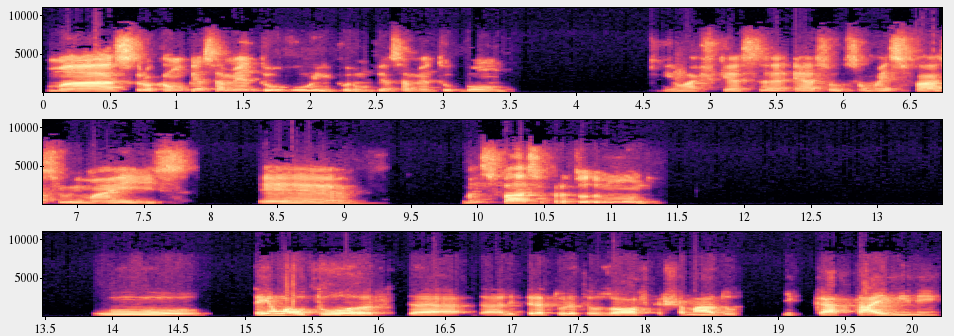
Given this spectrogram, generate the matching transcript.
Mas trocar um pensamento ruim por um pensamento bom, eu acho que essa é a solução mais fácil e mais é, mais fácil para todo mundo. O, tem um autor da, da literatura teosófica chamado Ikataimine,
